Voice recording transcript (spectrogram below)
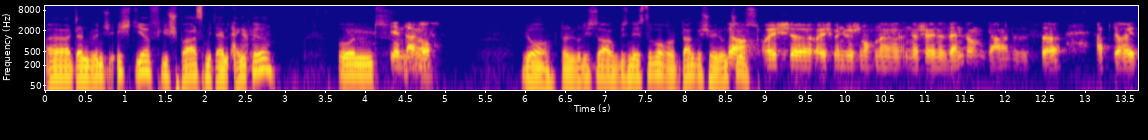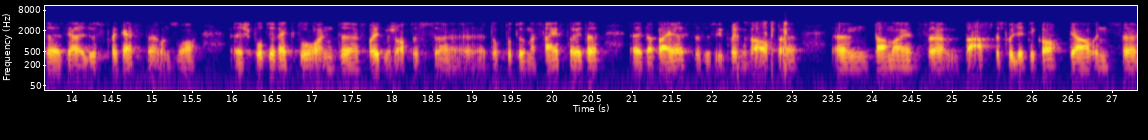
Äh, dann wünsche ich dir viel Spaß mit deinem Enkel. Und Vielen Dank. Auch. Ja, dann würde ich sagen, bis nächste Woche. Dankeschön und ja, tschüss. Euch, äh, euch wünsche ich noch eine, eine schöne Sendung. Ja, das ist äh, habt ihr heute sehr illustre Gäste, unser äh, Sportdirektor und äh, freut mich auch, dass äh, Dr. Thomas Feist heute äh, dabei ist. Das ist übrigens auch äh, ähm, damals äh, der erste Politiker, der uns äh,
